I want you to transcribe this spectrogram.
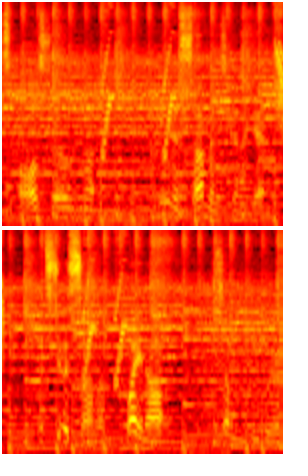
It's also not. I mean, a summon's gonna get. Let's do a summon. Why not? Some boober.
